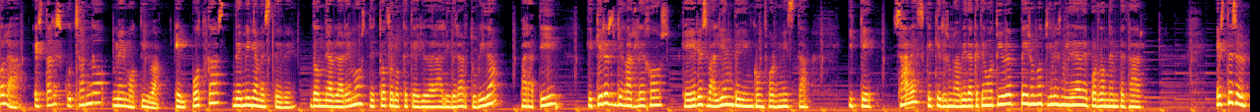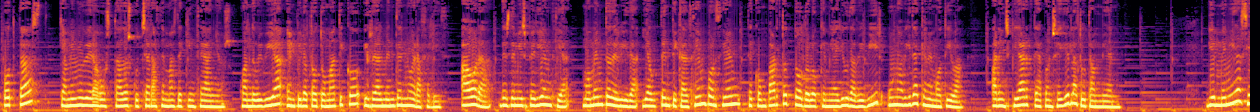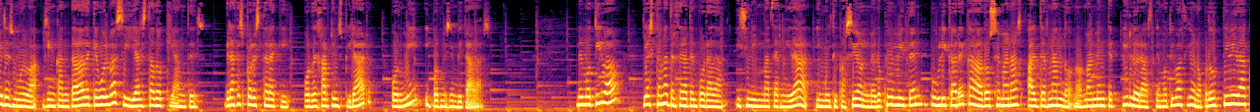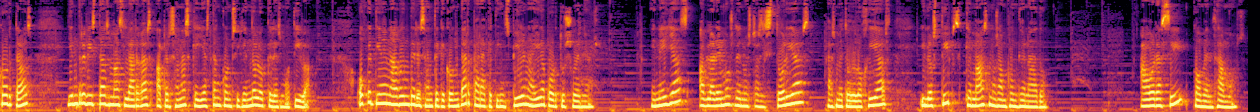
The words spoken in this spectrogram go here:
Hola, estás escuchando Me Motiva, el podcast de Miriam Esteve, donde hablaremos de todo lo que te ayudará a liderar tu vida para ti, que quieres llegar lejos, que eres valiente e inconformista y que sabes que quieres una vida que te motive pero no tienes ni idea de por dónde empezar. Este es el podcast que a mí me hubiera gustado escuchar hace más de 15 años, cuando vivía en piloto automático y realmente no era feliz. Ahora, desde mi experiencia, momento de vida y auténtica al 100%, te comparto todo lo que me ayuda a vivir una vida que me motiva, para inspirarte a conseguirla tú también. Bienvenida si eres nueva y encantada de que vuelvas si ya has estado aquí antes. Gracias por estar aquí, por dejarte inspirar, por mí y por mis invitadas. Me motiva ya está en la tercera temporada y si mi maternidad y multipasión me lo permiten, publicaré cada dos semanas alternando normalmente píldoras de motivación o productividad cortas y entrevistas más largas a personas que ya están consiguiendo lo que les motiva o que tienen algo interesante que contar para que te inspiren a ir a por tus sueños. En ellas hablaremos de nuestras historias, las metodologías y los tips que más nos han funcionado. Ahora sí, comenzamos.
